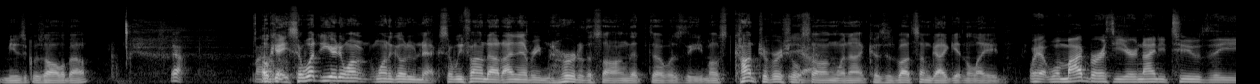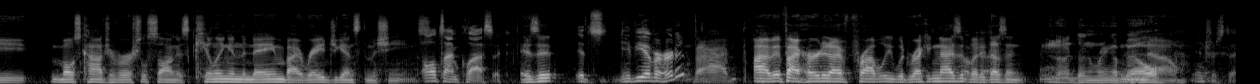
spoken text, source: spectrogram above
music was all about? yeah. Okay, so what year do I want, want to go to next? So we found out I never even heard of the song that uh, was the most controversial Yeah. song when I because it's about some guy getting laid. Well, yeah, well, my birth year, '92, the most controversial song is "Killing in the Name" by Rage Against the Machines. All time classic. Is it? It's. Have you ever heard it? Uh, I, if I heard it, I probably would recognize it, but it doesn't. No, it doesn't ring a bell. No. Interesting.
